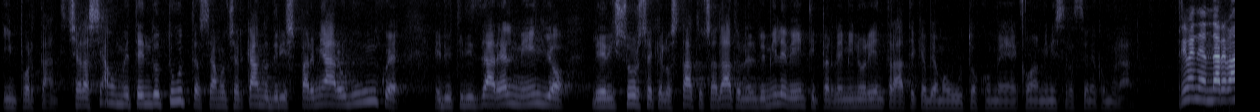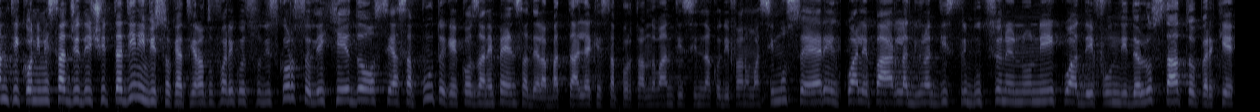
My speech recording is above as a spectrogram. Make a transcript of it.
importanti. Ce la stiamo mettendo tutta, stiamo cercando di risparmiare ovunque e di utilizzare al meglio le risorse che lo Stato ci ha dato nel 2020 per le minori entrate che abbiamo avuto come, come amministrazione comunale. Prima di andare avanti con i messaggi dei cittadini, visto che ha tirato fuori questo discorso, le chiedo se ha saputo e che cosa ne pensa della battaglia che sta portando avanti il sindaco di Fano Massimo Seri, il quale parla di una distribuzione non equa dei fondi dello Stato perché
